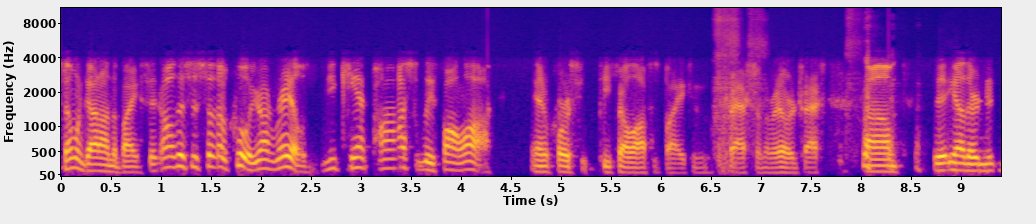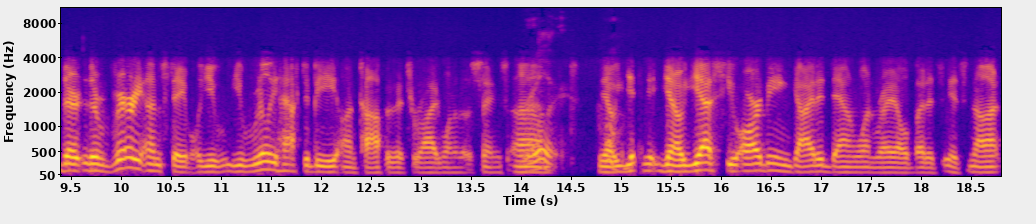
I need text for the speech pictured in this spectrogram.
someone got on the bike said, Oh, this is so cool. You're on rails. You can't possibly fall off. And of course, he fell off his bike and crashed on the railroad tracks. Um, you know, they're they're they're very unstable. You you really have to be on top of it to ride one of those things. Um, really? You know, y- you know, yes, you are being guided down one rail, but it's it's not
